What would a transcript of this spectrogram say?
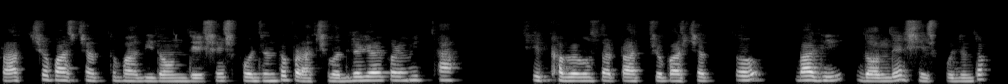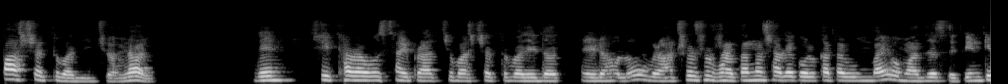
প্রাচ্য-পাশ্চাত্যবাদী দ্বন্দ্বে শেষ পর্যন্ত প্রাচ্যবাদীরা জয় করে মিথ্যা। শিক্ষা ব্যবস্থার প্রাচ্য-পাশ্চাত্যবাদী দ্বন্দ্বের শেষ পর্যন্ত পাশ্চাত্যবাদীর জয় হয়। দেন শিক্ষা ব্যবস্থায় প্রাচ্য-পাশ্চাত্যবাদী এটা হলো এবার আঠারোশো সাতান্ন সালে কলকাতা, মুম্বাই ও মাদ্রাসে তিনটি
